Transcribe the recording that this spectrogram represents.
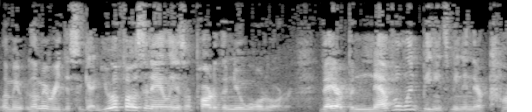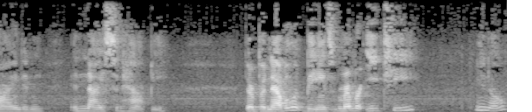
Let me, let me read this again. UFOs and aliens are part of the New World Order. They are benevolent beings, meaning they're kind and, and nice and happy. They're benevolent beings. Remember E.T.? You know,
